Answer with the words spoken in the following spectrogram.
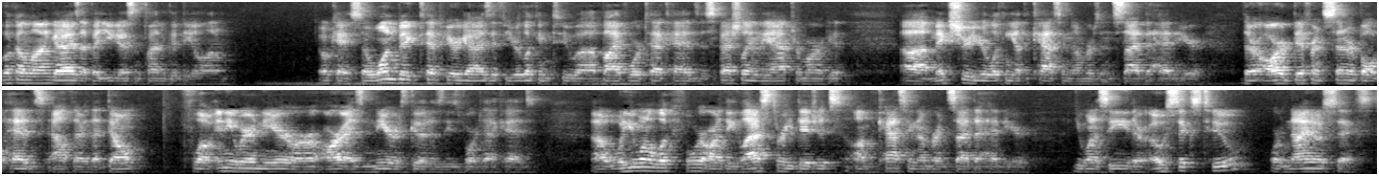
Look online, guys. I bet you guys can find a good deal on them. Okay, so one big tip here, guys, if you're looking to uh, buy Vortec heads, especially in the aftermarket, uh, make sure you're looking at the casting numbers inside the head here. There are different center bolt heads out there that don't flow anywhere near or are as near as good as these Vortec heads. Uh, what you want to look for are the last three digits on the casting number inside the head here. You want to see either 062 or 906.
